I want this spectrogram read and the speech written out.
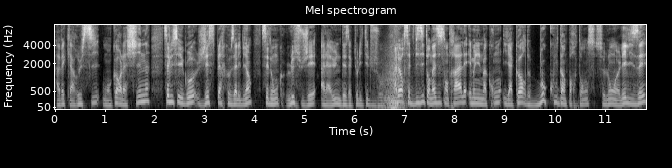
avec la Russie ou encore la Chine. Salut, c'est Hugo, j'espère que vous allez bien. C'est donc le sujet à la une des actualités du jour. Alors, cette visite en Asie centrale, Emmanuel Macron y accorde beaucoup d'importance selon l'Elysée.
